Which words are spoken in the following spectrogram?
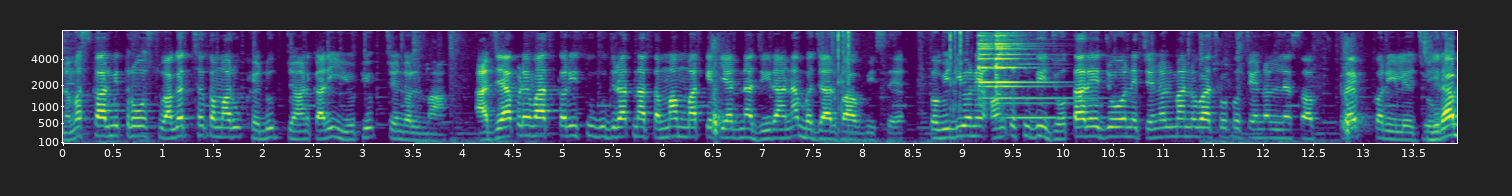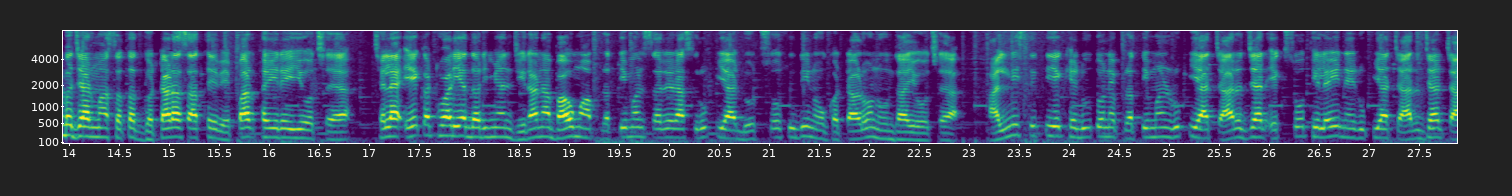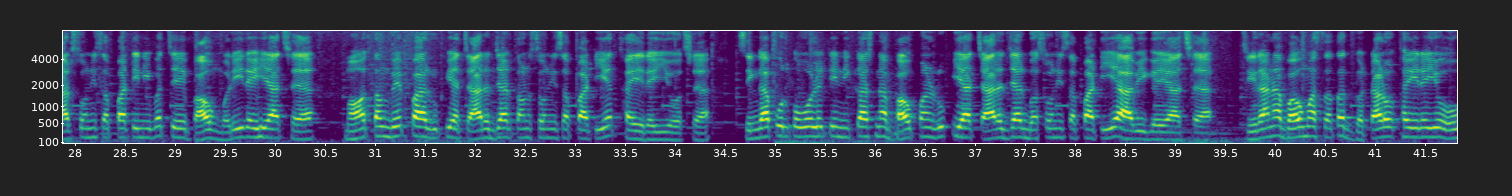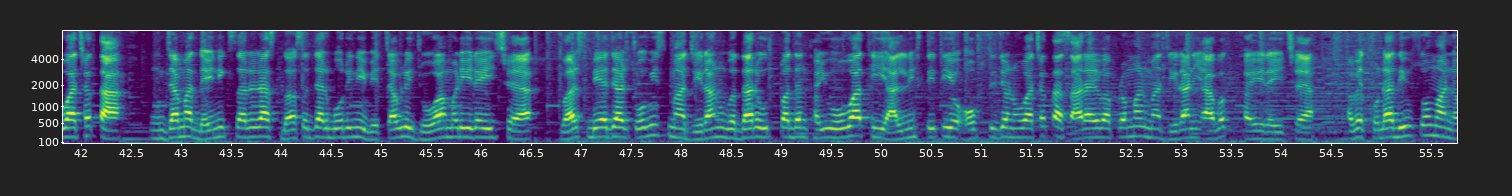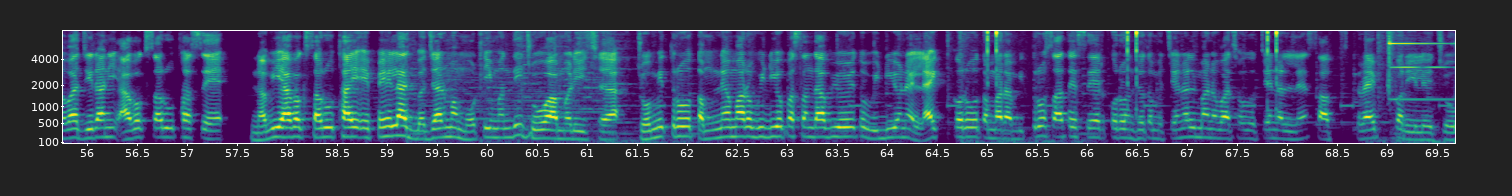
નમસ્કાર મિત્રો, સ્વાગત છે તમારું ખેડૂત જાણકારી યુટ્યુબ ચેનલમાં. આજે આપણે વાત કરીશું ગુજરાતના તમામ માર્કેટ યાર્ડના જીરાના બજાર ભાવ વિશે. તો વિડીયોને અંત સુધી જોતા રહેજો અને ચેનલમાં નવા છો તો ચેનલને સબસ્ક્રાઇબ કરી લેજો. જીરા બજારમાં સતત ઘટાડા સાથે વેપાર થઈ રહ્યો છે. છેલ્લા એક અઠવાડિયા દરમિયાન જીરાના ભાવમાં પ્રતિમણ સરેરાશ રૂપિયા દોઢસો સુધીનો ઘટાડો નોંધાયો છે. હાલની સ્થિતિએ ખેડૂતોને પ્રતિમણ રૂપિયા ચાર હજાર એકસોથી લઈને રૂપિયા ચાર હજાર ચારસોની સપાટીની વચ્ચે ભાવ મળી રહ્યા છે. મહત્તમ વેપાર રૂપિયા ચાર હજાર ત્રણસોની સપાટીએ થઈ રહ્યો છે. સિંગાપુર કોવોલિટી નિકાસના ભાવ પણ રૂપિયા ચાર હજાર બસોની સપાટીએ આવી ગયા છે. જીરાના ભાવમાં સતત ઘટાડો થઈ રહ્યો હોવા છતાં ઊંઝામાં દૈનિક સરેરાશ દસ હજાર બોરીની વેચાવલી જોવા મળી રહી છે. વર્ષ બે હજાર ચોવીસમાં જીરાનું વધારે ઉત્પાદન થયું હોવાથી હાલની સ્થિતિએ ઓફ હોવા છતાં સારા એવા પ્રમાણમાં જીરાની આવક થઈ રહી છે. હવે થોડા દિવસોમાં નવા જીરાની આવક શરૂ થશે. નવી આવક શરૂ થાય એ પહેલા જ બજારમાં મોટી મંદી જોવા મળી છે. જો મિત્રો તમને અમારો વીડિયો પસંદ આવ્યો હોય તો વિડીયોને લાઇક કરો, તમારા મિત્રો સાથે શેર કરો જો તમે ચેનલમાં નવા છો તો ચેનલને સબસ્ક્રાઇબ કરી લેજો.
